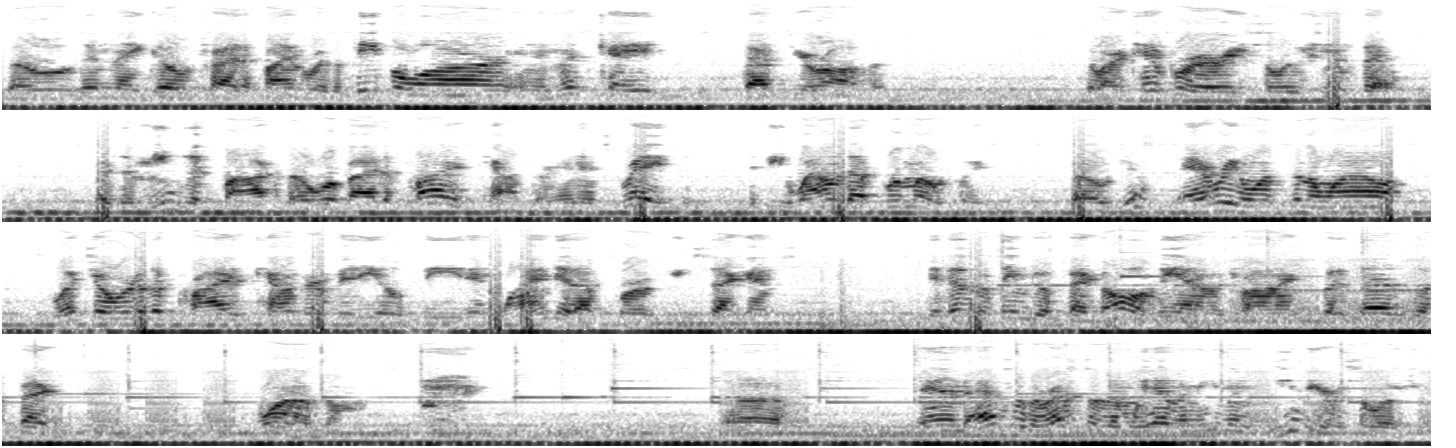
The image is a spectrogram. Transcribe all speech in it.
So then they go try to find where the people are, and in this case, that's your office. So our temporary solution is this. There's a music box over by the prize counter, and it's rigged to be wound up remotely. So just every once in a while, switch over to the prize counter video feed and wind it up for a few seconds. It doesn't seem to affect all of the animatronics, but it does affect one of them. Uh, and as for the rest of them, we have an even easier solution.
